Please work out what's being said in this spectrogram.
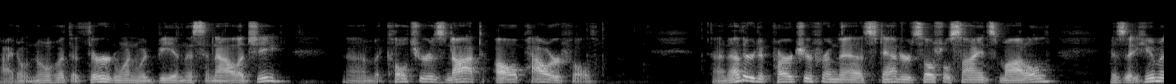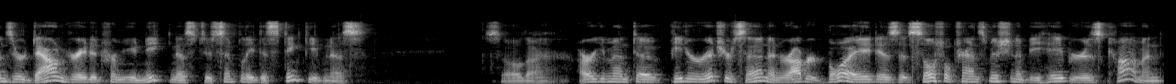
I don't know what the third one would be in this analogy, uh, but culture is not all powerful. Another departure from the standard social science model is that humans are downgraded from uniqueness to simply distinctiveness. So the argument of Peter Richerson and Robert Boyd is that social transmission of behavior is common,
